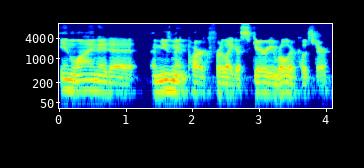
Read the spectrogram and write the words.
in line at a amusement park for like a scary roller coaster.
